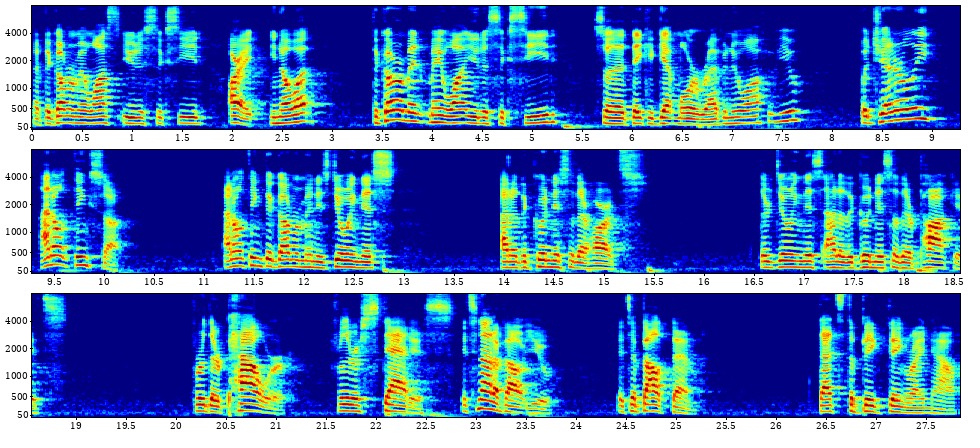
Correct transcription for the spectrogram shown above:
that the government wants you to succeed. All right, you know what? The government may want you to succeed so that they could get more revenue off of you, but generally, I don't think so. I don't think the government is doing this out of the goodness of their hearts. They're doing this out of the goodness of their pockets, for their power, for their status. It's not about you, it's about them. That's the big thing right now.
